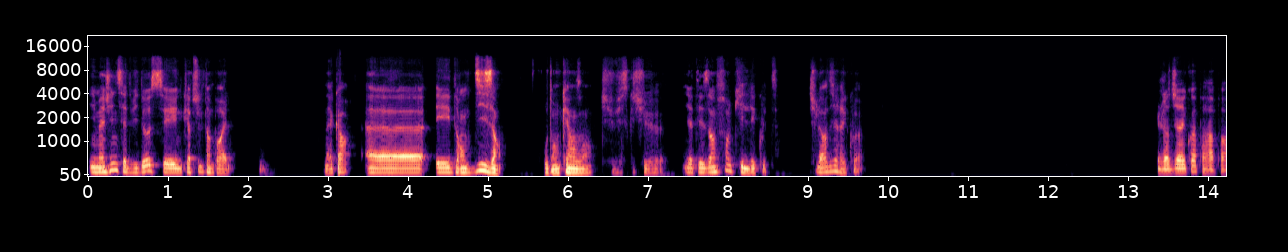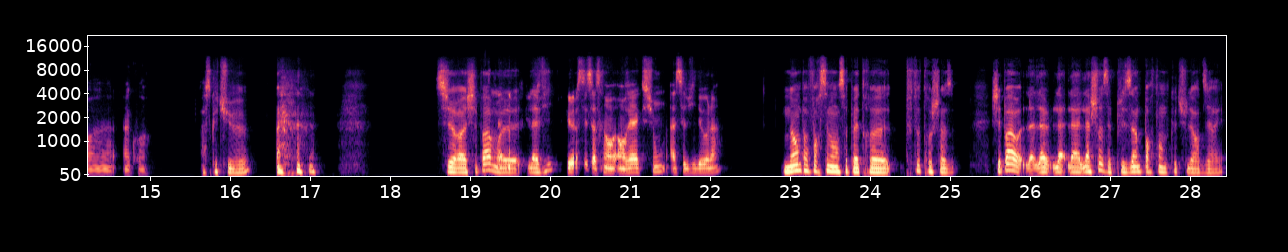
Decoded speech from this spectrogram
Imagine cette vidéo, c'est une capsule temporelle. D'accord? Euh, Et dans 10 ans, ou dans 15 ans, tu fais ce que tu veux, il y a tes enfants qui l'écoutent, tu leur dirais quoi? Je leur dirais quoi par rapport à, quoi? À ce que tu veux. Sur, euh, je sais pas, moi, la vie. Ça serait en, réaction à cette vidéo-là? Non, pas forcément. Ça peut être euh, toute autre chose. Je sais pas, la, la, la, chose la plus importante que tu leur dirais.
